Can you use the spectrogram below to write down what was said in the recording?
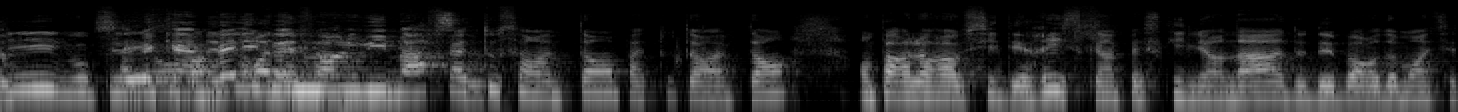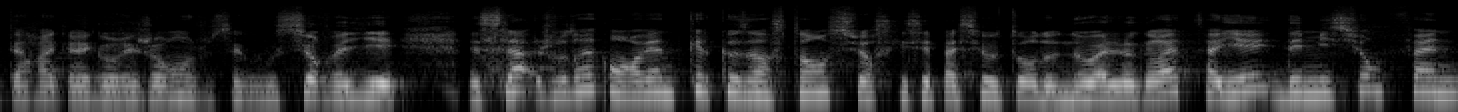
s'il vous plaît. Avec un bel événement le 8 mars. Pas tous en même temps, pas tout en même temps. On parlera aussi des risques, hein, parce qu'il y en a, de débordements, etc. Grégory Joron, je sais que vous surveillez et cela. Je voudrais qu'on revienne quelques instants sur ce qui s'est passé autour de Noël Legrette. Ça y est, démission, fin,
